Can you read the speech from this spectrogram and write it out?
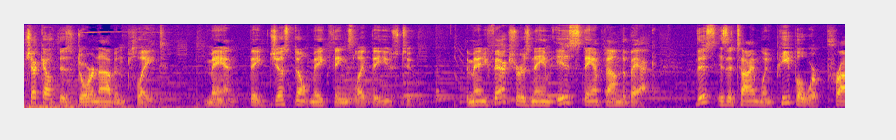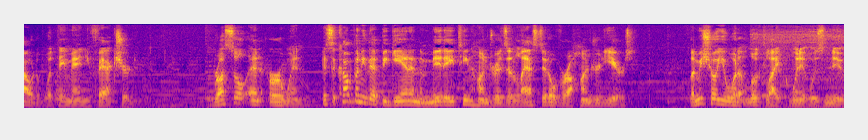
Check out this doorknob and plate. Man, they just don't make things like they used to. The manufacturer's name is stamped on the back. This is a time when people were proud of what they manufactured. Russell and Erwin. It's a company that began in the mid 1800s and lasted over 100 years. Let me show you what it looked like when it was new.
